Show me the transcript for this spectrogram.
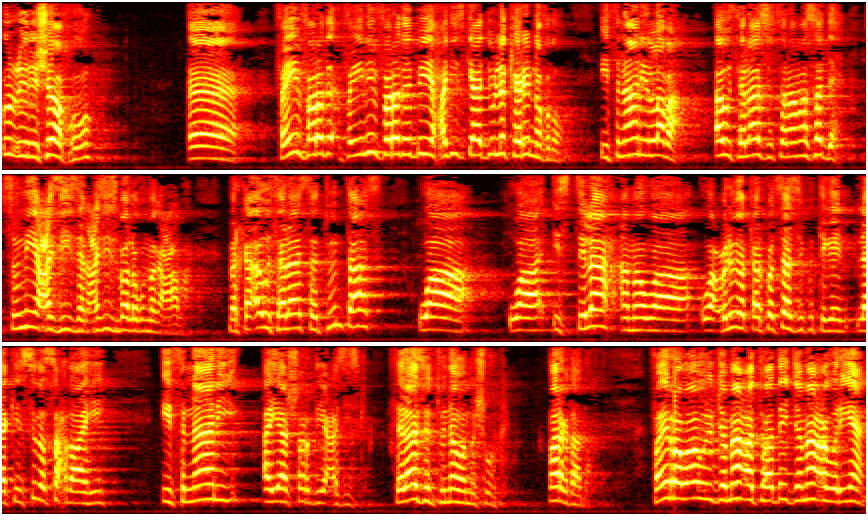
wuxuu yidhi sheekhu fain infarada bihi xadiiska hadduu la kari noqdo itnaani laba aw halaaatun ama saddex sumiya casiizan casiiz baa lagu magacaaba marka aw halaasatuntaas waa waa istilaax ama waa culimada qaarkood saasay ku tegeen laakiin sida saxda ahi inaani ayaa shardiga casiiska halaaatuna waa mashhuurka ma aragtaada fain rawaahu ljamaacatu hadday jamaaca wariyaan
